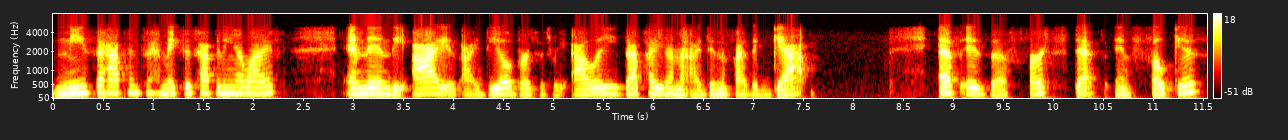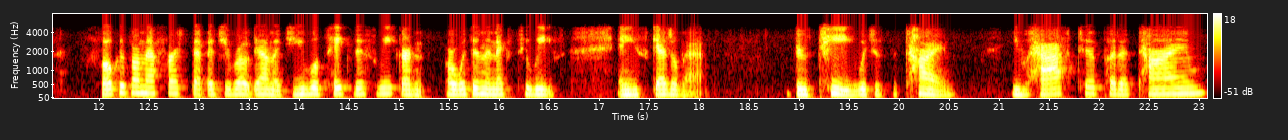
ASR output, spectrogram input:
needs to happen to make this happen in your life? And then the i is ideal versus reality. That's how you're going to identify the gap. F is the first step in focus. Focus on that first step that you wrote down that you will take this week or or within the next two weeks and you schedule that through t which is the time. You have to put a time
